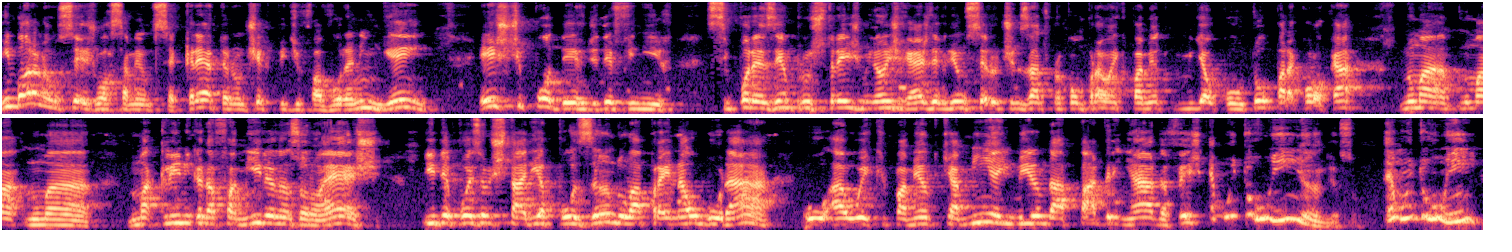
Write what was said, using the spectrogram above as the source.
Embora não seja um orçamento secreto, eu não tinha que pedir favor a ninguém, este poder de definir se, por exemplo, os 3 milhões de reais deveriam ser utilizados para comprar um equipamento para Miguel Couto para colocar numa, numa, numa, numa clínica da família na Zona Oeste, e depois eu estaria posando lá para inaugurar o, a, o equipamento que a minha emenda apadrinhada fez, é muito ruim, Anderson. É muito ruim,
